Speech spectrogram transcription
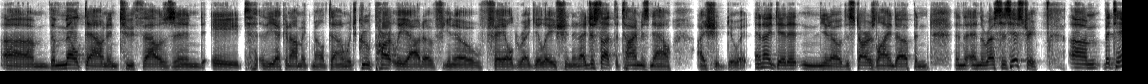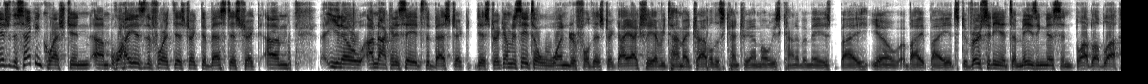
Um, the meltdown in 2008, the economic meltdown, which grew partly out of you know failed regulation, and I just thought the time is now. I should do it, and I did it, and you know the stars lined up, and and the, and the rest is history. Um, but to answer the second question, um, why is the fourth district the best district? Um, you know, I'm not going to say it's the best district. I'm going to say it's a wonderful district. I actually every time I travel this country, I'm always kind of amazed by you know by by its diversity and its amazingness and blah blah blah.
